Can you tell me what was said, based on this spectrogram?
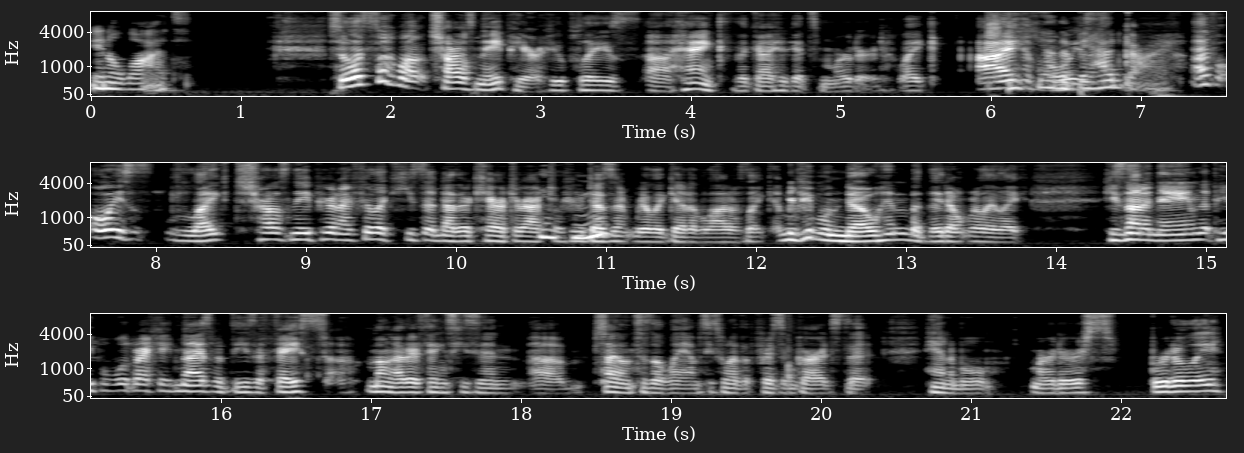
in a lot. So let's talk about Charles Napier, who plays uh, Hank, the guy who gets murdered. Like I have yeah, always, the bad guy. I've always liked Charles Napier, and I feel like he's another character actor who Mhm. doesn't really get a lot of like. I mean, people know him, but they don't really like. He's not a name that people would recognize, but he's a face. Among other things, he's in um, Silence of the Lambs. He's one of the prison guards that Hannibal murders brutally.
